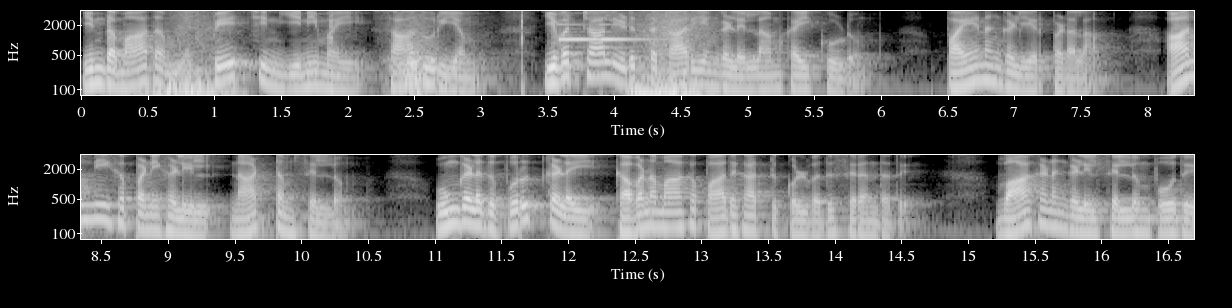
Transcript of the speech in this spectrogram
இந்த மாதம் பேச்சின் இனிமை சாதுரியம் இவற்றால் எடுத்த காரியங்கள் எல்லாம் கைகூடும். பயணங்கள் ஏற்படலாம். ஆன்மீக பணிகளில் நாட்டம் செல்லும். உங்களது பொருட்களை கவனமாக பாதுகாத்து கொள்வது சிறந்தது. வாகனங்களில் செல்லும் போது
